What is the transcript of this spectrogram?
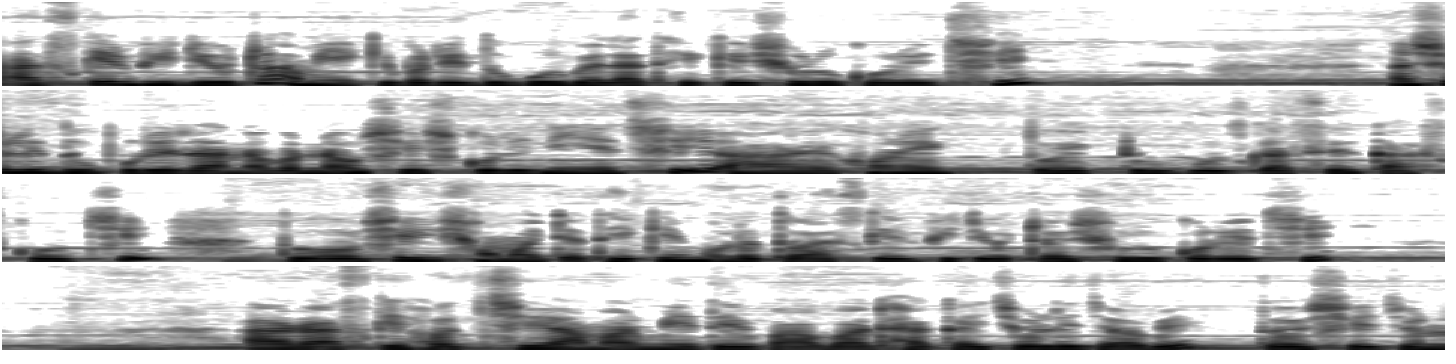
আজকের ভিডিওটা আমি একেবারে দুপুরবেলা থেকে শুরু করেছি। আসলে দুপুরে রান্নাবান্নাও শেষ করে নিয়েছি আর এখন তো একটু গুছ গাছের কাজ করছি। তো সেই সময়টা থেকে মূলত আজকের ভিডিওটা শুরু করেছি। আর আজকে হচ্ছে আমার মেয়েদের বাবা ঢাকায় চলে যাবে, তো সেই জন্য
